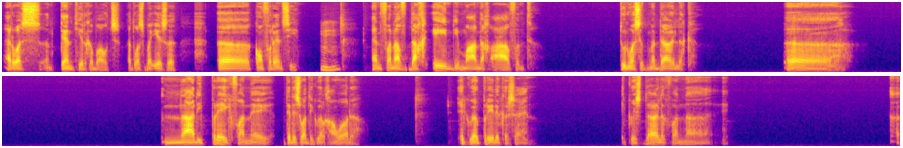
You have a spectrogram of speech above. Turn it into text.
Er was een tent hier gebouwd. Dat was mijn eerste conferentie. Mm -hmm. En vanaf dag één, die maandagavond, toen was het me duidelijk. Uh, na die preek van nee, dit is wat ik wil gaan worden. Ik wil prediker zijn. Ik wist duidelijk van, uh, uh,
